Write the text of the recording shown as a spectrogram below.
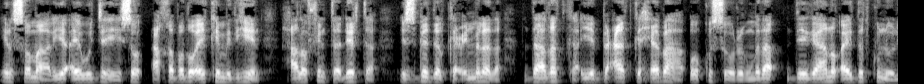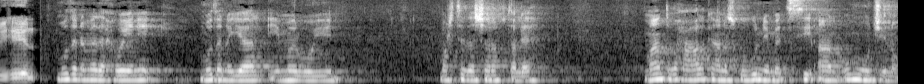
in soomaaliya ay wajahayso caqabado ay ka mid yihiin xaalufinta dhirta isbeddelka cimilada daadadka iyo bacaadka xeebaha oo ku soo rogmada deegaano ay dad ku nool yihiin. Mudane madaxweyne mudanayaal iyo marwooyin martida sharafta leh. Maanta waxaa halkaan iskugu nimid si aan u muujino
